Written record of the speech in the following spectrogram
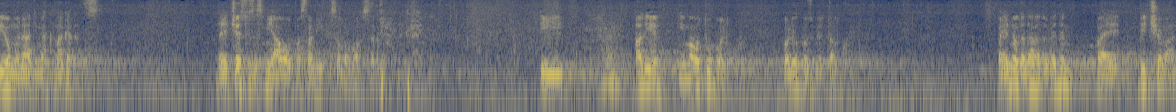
bio mu nadimak Magarac da je često zasmijavao poslanika sa sallam i ali je imao tu boljku volio konzumirati alkohol pa jednog dana doveden pa je bićevan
